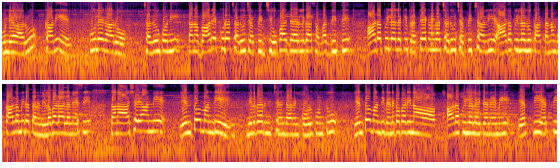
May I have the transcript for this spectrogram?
ఉండేవారు. కానీ పూలే గారు చదువుకొని తన భార్యకు కూడా చదువు చెప్పించి ఉపాధ్యాయులుగా సమర్థించి ఆడపిల్లలకి ప్రత్యేకంగా చదువు చెప్పించాలి. ఆడపిల్లలు కా- తన కాళ్ళ మీద తను నిలబడాలనేసి తన ఆశయాన్ని ఎంతో మంది కోరుకుంటూ ఎంతో మంది వెనుకబడిన ఆడపిల్లలైతేనేమి ఎస్టీ ఎస్సీ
